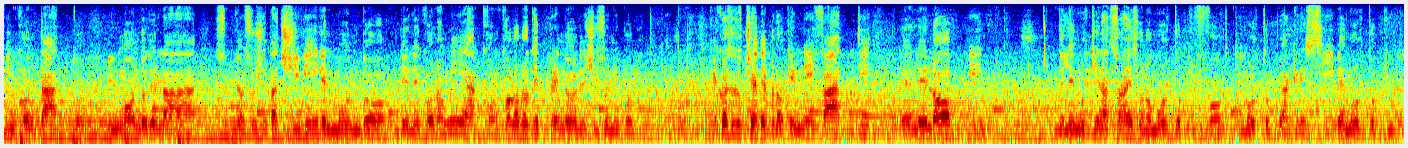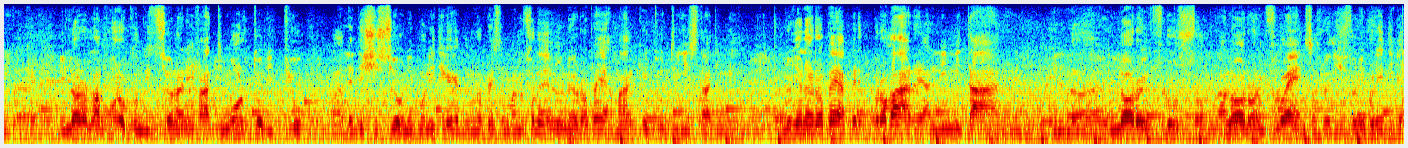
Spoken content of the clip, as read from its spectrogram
in contatto il mondo della, della società civile, il mondo dell'economia con coloro che prendono decisioni politiche. Che cosa succede però? Che nei fatti eh, le lobby delle multinazionali sono molto più forti, molto più aggressive, molto più ricche. Il loro lavoro condiziona nei fatti molto di più eh, le decisioni politiche che vengono prese, ma non solo nell'Unione Europea, ma anche in tutti gli Stati membri. L'Unione Europea per provare a limitare il, loro influsso, la loro influenza sulle decisioni politiche,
